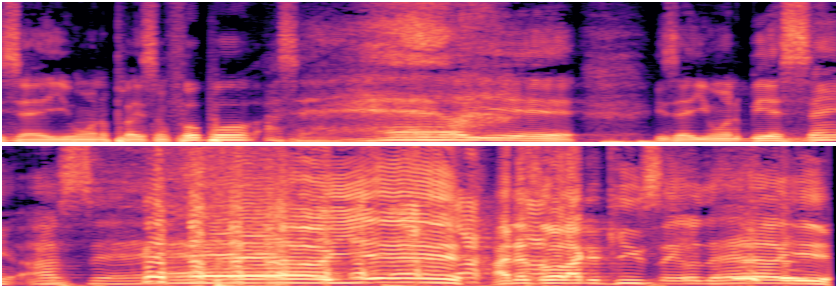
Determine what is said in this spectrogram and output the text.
He said, "You want to play some football?" I said, "Hell yeah!" He said, "You want to be a Saint?" I said, "Hell yeah!" I that's all I could keep saying was "Hell yeah!"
